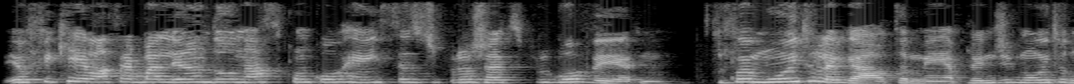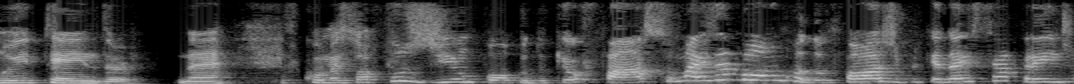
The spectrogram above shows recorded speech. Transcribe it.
eu fiquei lá trabalhando nas concorrências de projetos para o governo. Foi muito legal também, aprendi muito no e-tender, né? Começou a fugir um pouco do que eu faço, mas é bom quando foge, porque daí você aprende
